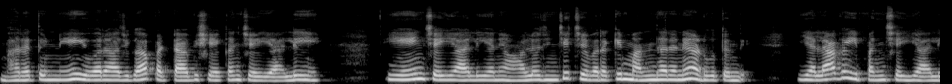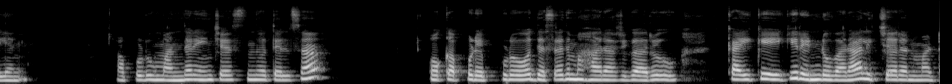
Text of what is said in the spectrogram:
భరతుణ్ణి యువరాజుగా పట్టాభిషేకం చేయాలి ఏం చెయ్యాలి అని ఆలోచించి చివరికి మందరనే అడుగుతుంది. ఎలాగ ఈ పని చెయ్యాలి అని? అప్పుడు మందర ఏం చేస్తుందో తెలుసా? ఒకప్పుడు ఎప్పుడో దశరథ మహారాజు గారు కైకేయికి రెండు వరాలు ఇచ్చారనమాట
